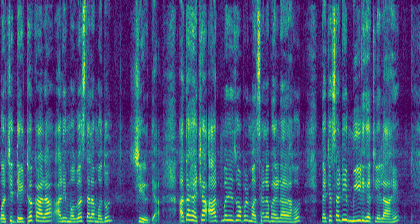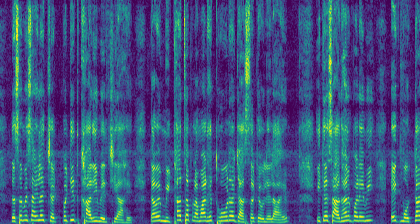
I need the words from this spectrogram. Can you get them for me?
वरची देठं काढा आणि मगच त्याला मधून चीर द्या. आता ह्याच्या आतमध्ये जो आपण मसाला भरणार आहोत त्याच्यासाठी मीठ घेतलेलं आहे. जसं मी सांगितलं चटपटीत खारी मिरची आहे. त्यामुळे मिठाचं प्रमाण हे थोडं जास्त ठेवलेलं आहे. इथे साधारणपणे मी एक मोठा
